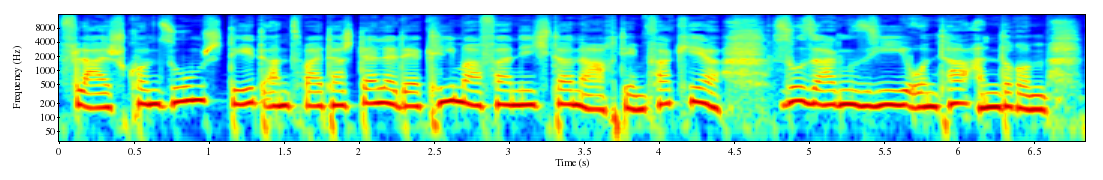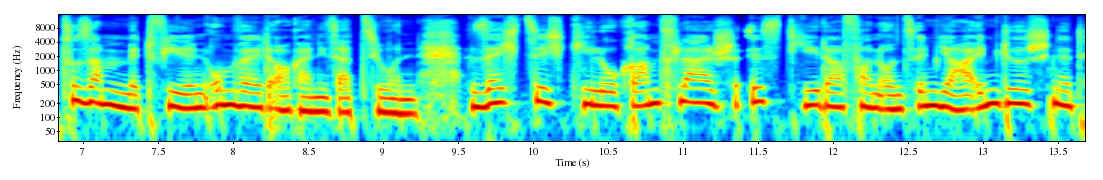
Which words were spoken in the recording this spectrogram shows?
Fleischkonsum steht an zweiter Stelle der Klimavernichter nach dem Verkehr. So sagen sie unter anderem, zusammen mit vielen Umweltorganisationen. 60 Kilogramm Fleisch isst jeder von uns im Jahr im Durchschnitt.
